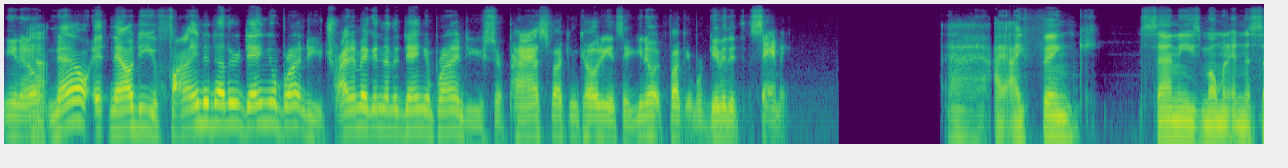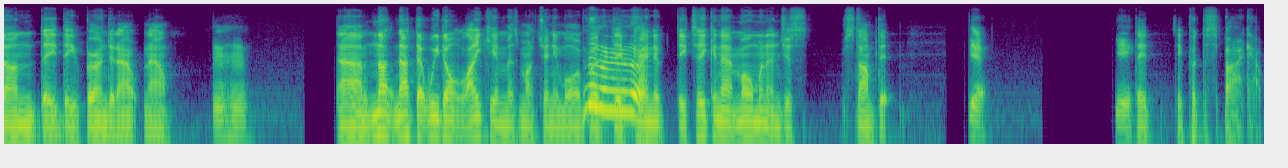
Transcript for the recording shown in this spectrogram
You know, Yeah. now it now do you find another Daniel Bryan? Do you try to make another Daniel Bryan? Do you surpass fucking Cody and say, you know what, fuck it, we're giving it to Sami? Uh, I, I think Sami's moment in the sun, they, they've burned it out now. Mm-hmm. Um, not not that we don't like him as much anymore, No, but no, no, they've kind of they've taken that moment and just stomped it. Yeah. Yeah. They they put the spark out.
